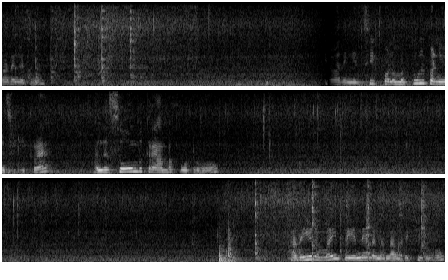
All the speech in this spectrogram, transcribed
வதங்கட்டும். வதங்கிடுச்சு இப்போ நம்ம தூள் பண்ணி வச்சுட்ருக்குற அந்த சோம்பு கிராம்பை போட்டுருவோம். அதையும் நம்ம இப்போ எண்ணெயில் நல்லா வதக்கிடுவோம்.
